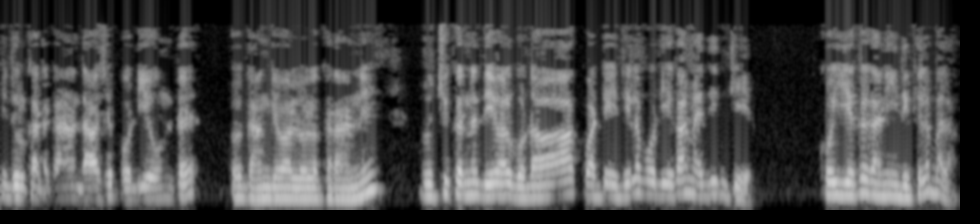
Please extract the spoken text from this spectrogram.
ඉදුල් කට ගන්න දවසේ පොඩි උන්ට ඔය ගංගේවල් වල කරන්නේ රුචි කරන දේවල් ගොඩාක් වටේ තියලා පොඩි එකා මැදින් තියෙන. කොයි එක ගනීද කියලා බලන්න.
